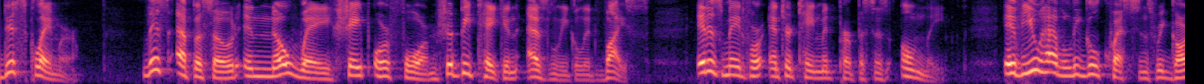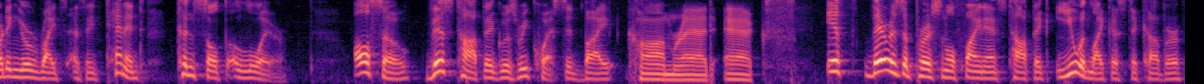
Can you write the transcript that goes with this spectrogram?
Disclaimer This episode in no way, shape, or form should be taken as legal advice. It is made for entertainment purposes only. If you have legal questions regarding your rights as a tenant, consult a lawyer. Also, this topic was requested by Comrade X. If there is a personal finance topic you would like us to cover,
